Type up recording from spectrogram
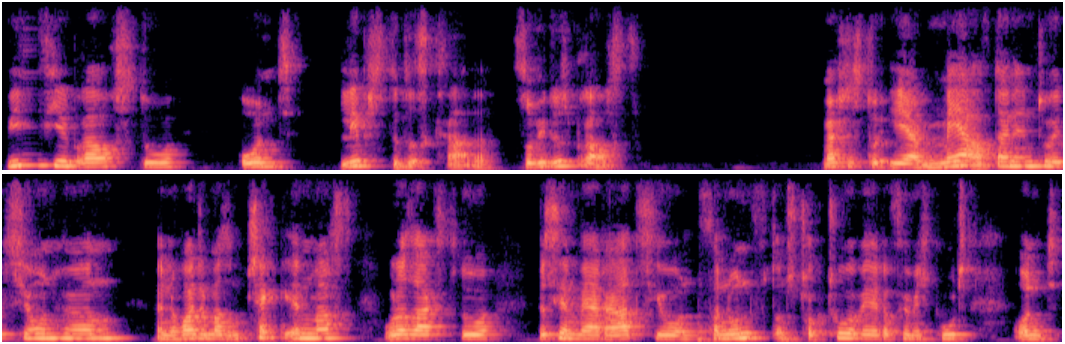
Wie viel brauchst du? Und lebst du das gerade, so wie du es brauchst? Möchtest du eher mehr auf deine Intuition hören, wenn du heute mal so ein Check-in machst? Oder sagst du, bisschen mehr Ratio und Vernunft und Struktur wäre für mich gut und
